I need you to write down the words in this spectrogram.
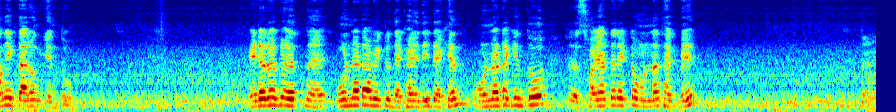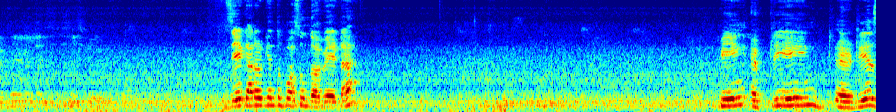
অনেক দারুণ কিন্তু। এটারও ওড়নাটা আমি একটু দেখাই দিই, দেখেন। ওড়নাটা কিন্তু ছয় হাতের একটা ওড়না থাকবে। যে কারোর কিন্তু পছন্দ হবে এটা। প্রিন্ট ড্রেস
